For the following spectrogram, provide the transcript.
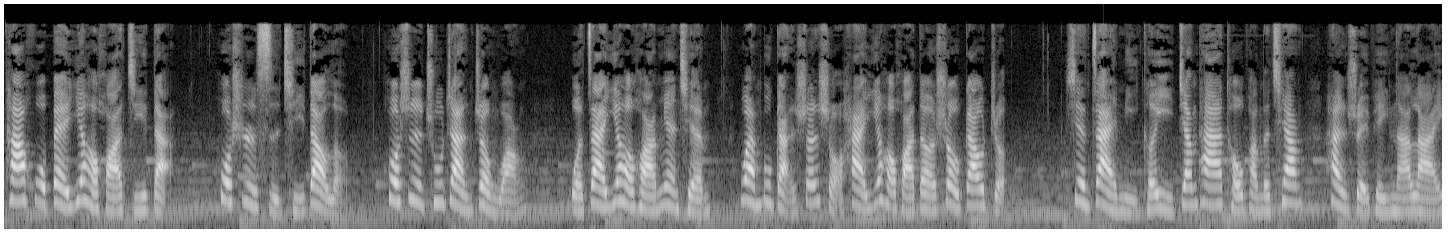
他或被耶和华击打，或是死期到了，或是出战阵亡，我在耶和华面前万不敢伸手害耶和华的受膏者。现在你可以将他头旁的枪和水瓶拿来，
